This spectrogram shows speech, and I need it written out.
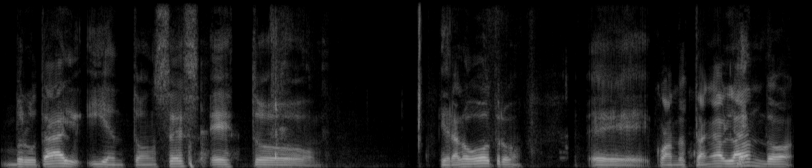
brutal. Y entonces esto, que era lo otro, eh, cuando están hablando,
